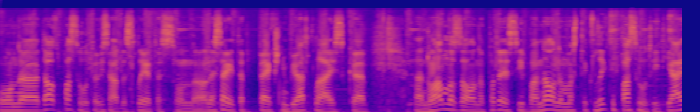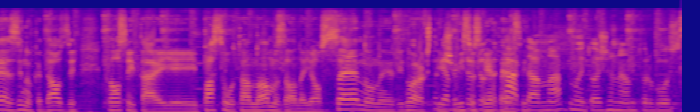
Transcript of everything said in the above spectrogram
un uh, daudz pasūta visādas lietas. Un, uh, es arī pēkšņi biju atklājis, ka uh, no Amazona patiesībā nav nemaz tik slikti pasūtīt. Jā, es zinu, ka daudzi klausītāji pasūtām no Amazona jau sen un ir norakstījuši visas Tur vietējas. kārtām atmuitošanām tur būs.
